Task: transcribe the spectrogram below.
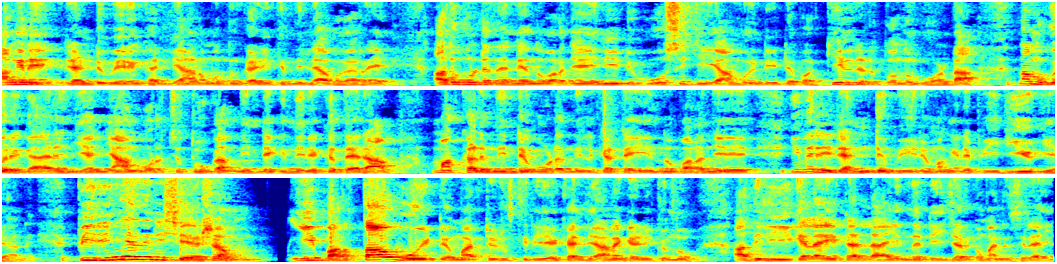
അങ്ങനെ രണ്ടുപേരും കല്യാണമൊന്നും കഴിക്കുന്നില്ല വേറെ. അതുകൊണ്ട് തന്നെ എന്ന് പറഞ്ഞാൽ ഇനി ഡിവോഴ്സ് ചെയ്യാൻ വേണ്ടിയിട്ട് വക്കീലിന്റെ അടുത്തൊന്നും പോകണ്ട നമുക്കൊരു കാര്യം ചെയ്യാം. ഞാൻ കുറച്ച് തുക നിന്റെ നിനക്ക് തരാം. മക്കൾ നിന്റെ കൂടെ നിൽക്കട്ടെ എന്ന് പറഞ്ഞ് ഇവർ രണ്ടുപേരും അങ്ങനെ പിരിയുകയാണ്. പിരിഞ്ഞതിന് ശേഷം ഈ ഭർത്താവ് പോയിട്ട് മറ്റൊരു സ്ത്രീയെ കല്യാണം കഴിക്കുന്നു. അത് ലീഗലായിട്ടല്ല എന്ന് ടീച്ചർക്ക് മനസ്സിലായി.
